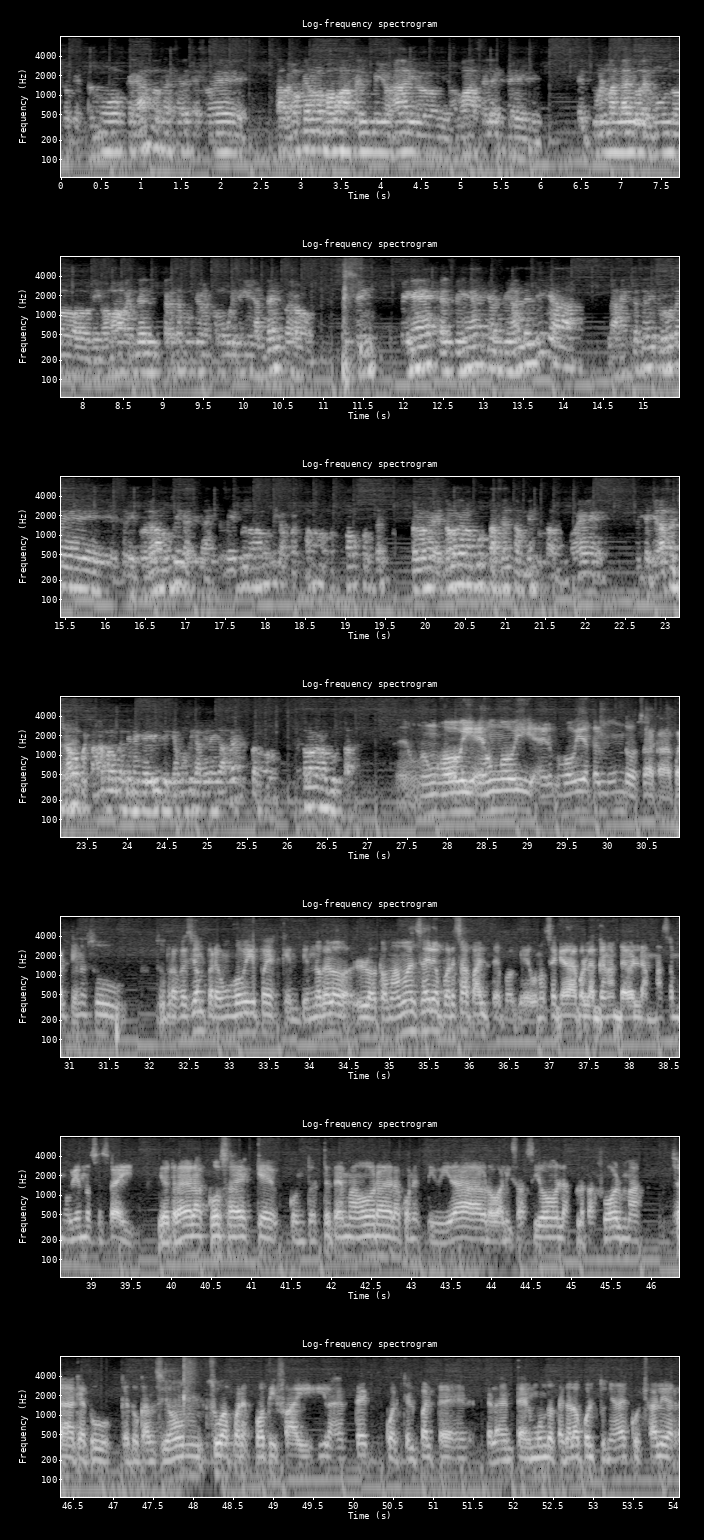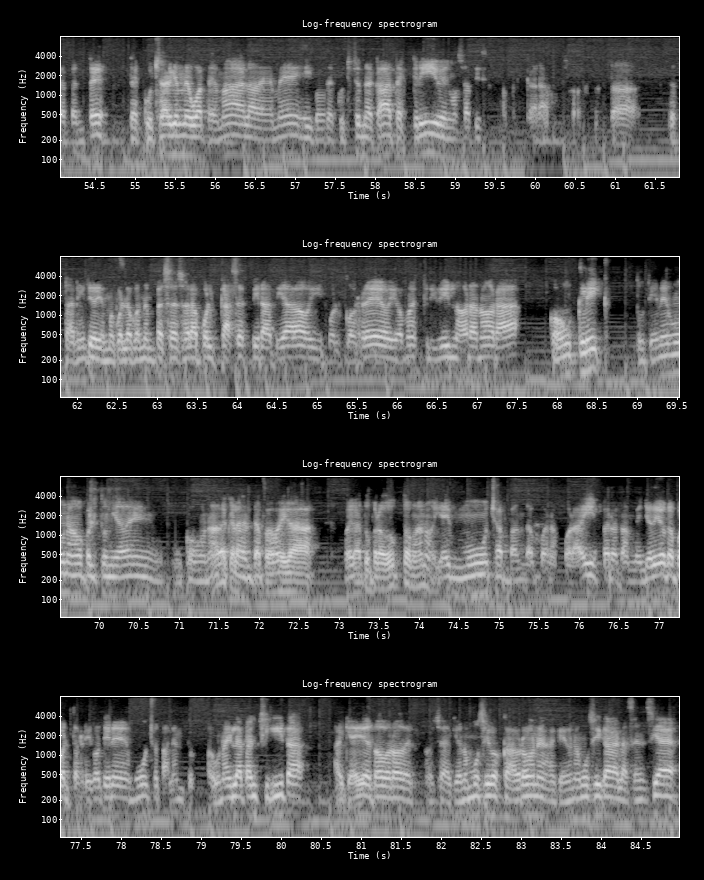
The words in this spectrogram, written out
lo que estamos creando. O sea, eso- eso es, sabemos que no nos vamos a hacer millonarios, ni vamos a hacer este, el tour más largo del mundo, ni vamos a vender 13 funciones como Wisin y Yandel, pero el fin, el fin, es, el fin es que al final del día la gente se disfrute, se disfrute la música. Si la gente se disfruta la música, pues vamos, nosotros estamos contentos. Esto es, lo que, nos gusta hacer también, tú sabes. No es, el que quiera hacer chavo, pues sabe dónde tiene que ir y qué música tiene que hacer, pero esto es lo que nos gusta. Es un, hobby, es un hobby, es un hobby de todo el mundo, o sea, cada cual tiene su, su profesión, pero es un hobby pues que entiendo que lo, lo tomamos en serio por esa parte, porque uno se queda con las ganas de ver las masas moviéndose o y, y otra de las cosas es que con todo este tema ahora de la conectividad, globalización, las plataformas, o sea, que tu, que tu canción suba por Spotify y la gente, cualquier parte de, la gente del mundo tenga la oportunidad de escucharlo y de repente te escucha alguien de Guatemala, de México, te escuchan de acá, te escriben, o sea, te dicen, no, pues, carajo, o sea, esto está, esto está nítido. Yo me acuerdo cuando empecé eso era por cassette pirateado y por correo y vamos a escribirlo, ahora no, ahora con un clic tú tienes unas oportunidades encojonadas de que la gente pues oiga, oiga tu producto, mano, y hay muchas bandas buenas por ahí, pero también yo digo que Puerto Rico tiene mucho talento. A una isla tan chiquita, aquí hay de todo, brother. O sea, aquí hay unos músicos cabrones, aquí hay una música, la esencia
